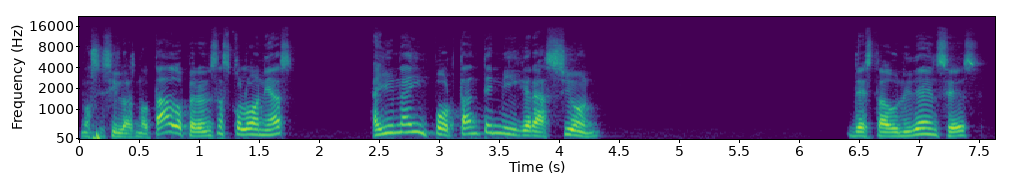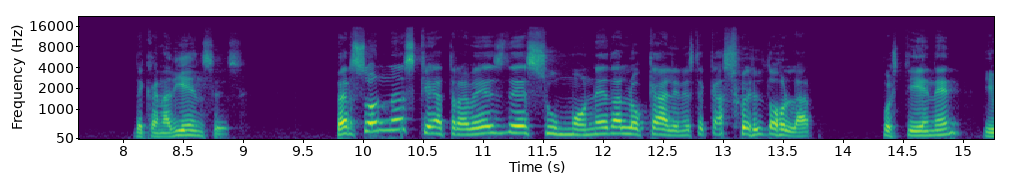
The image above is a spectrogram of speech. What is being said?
No sé si lo has notado, pero en estas colonias hay una importante migración de estadounidenses, de canadienses, Personas que a través de su moneda local, en este caso el dólar, pues tienen, y,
